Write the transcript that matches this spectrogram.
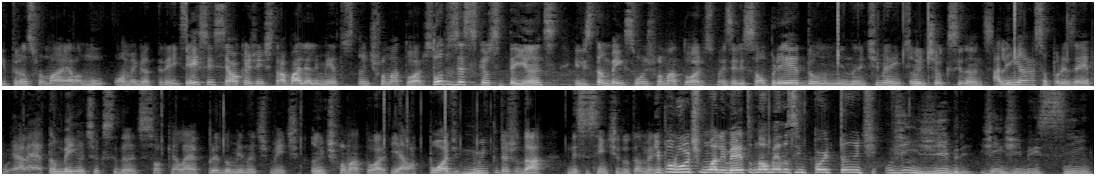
e transformar ela num ômega 3. E é essencial que a gente trabalhe alimentos anti-inflamatórios. Todos esses que eu citei antes, eles também são anti-inflamatórios, mas eles são predominantemente antioxidantes. A linhaça, por exemplo, ela é também antioxidante, só que ela é predominantemente anti-inflamatória. E ela pode muito te ajudar nesse sentido também. E por último, um alimento não menos importante, o gengibre. Gengibre sim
